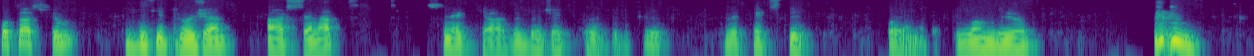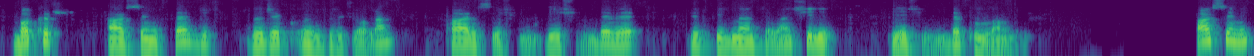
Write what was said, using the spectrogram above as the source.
Potasyum dihidrojen arsenat, sinek kağıdı, böcek öldürücü ve tekstil boyamada kullanılıyor. Bakır arsenikler bir böcek öldürücü olan Paris yeşilinde ve bir pigment olan Şili yeşilinde kullanılıyor. Arsenik,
